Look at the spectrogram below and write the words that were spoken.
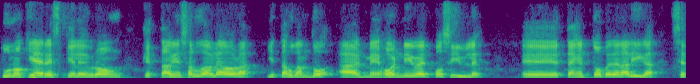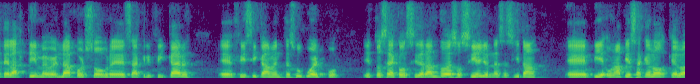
Tú no quieres que LeBron, que está bien saludable ahora y está jugando al mejor nivel posible, eh, está en el tope de la liga, se te lastime, ¿verdad? Por sobre sacrificar eh, físicamente su cuerpo. Y entonces, considerando eso, sí, ellos necesitan eh, una pieza que lo, que, lo,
